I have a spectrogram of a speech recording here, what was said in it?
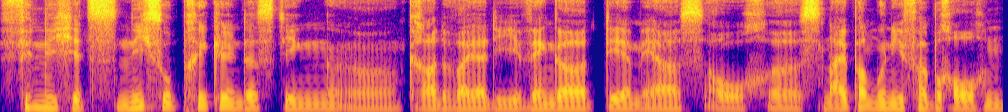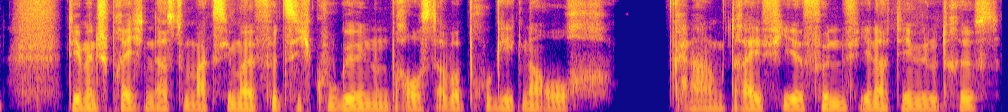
Finde ich jetzt nicht so prickelnd, das Ding. Gerade weil ja die Vanguard DMRs auch Sniper-Muni verbrauchen. Dementsprechend hast du maximal 40 Kugeln und brauchst aber pro Gegner auch keine Ahnung, drei, vier, fünf, je nachdem, wie du triffst.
